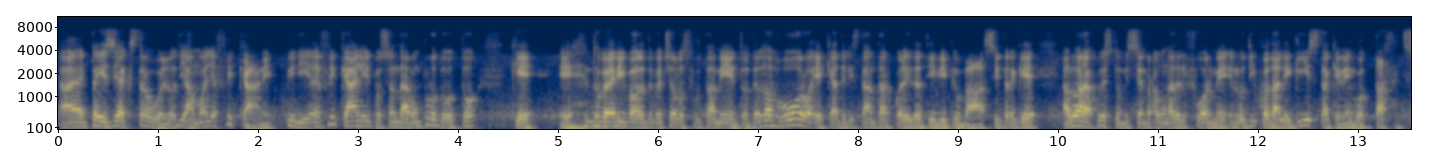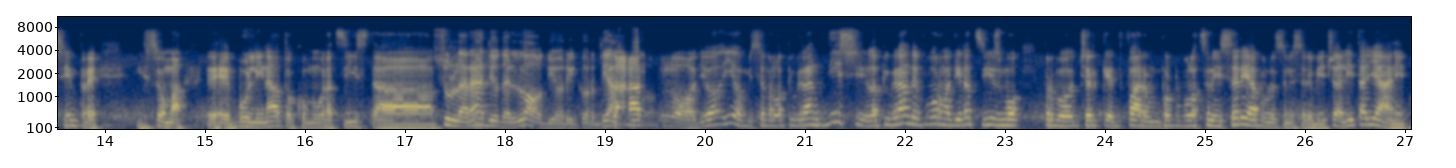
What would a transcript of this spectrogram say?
ai paesi extra UE, lo diamo agli africani. Quindi agli africani possiamo dare un prodotto che, eh, dove, arriva, dove c'è lo sfruttamento del lavoro e che ha degli standard qualitativi più bassi. Perché allora questo mi sembra una delle forme, e lo dico da leghista, che vengo ta- sempre insomma eh, bollinato come un razzista. Sulla radio dell'odio, ricordiamo. Sulla radio dell'odio, io mi sembra la più grandissima, la più grande forma di razzismo proprio cercare di fare una popolazione di serie A e popolazione di serie B. Cioè gli italiani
